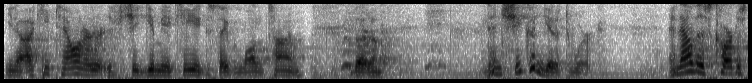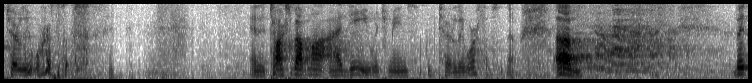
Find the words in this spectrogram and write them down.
you know, I keep telling her if she'd give me a key, it could save a lot of time. But um, then she couldn't get it to work. And now this card is totally worthless. and it talks about my ID, which means I'm totally worthless. No. Um, but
